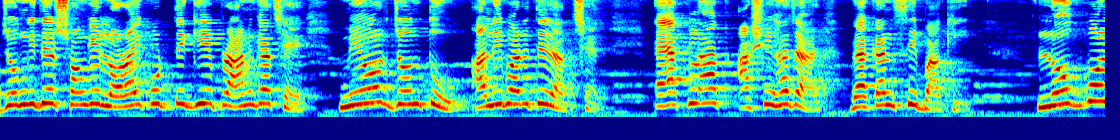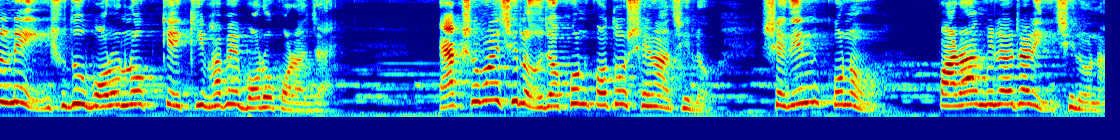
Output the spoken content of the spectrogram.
জঙ্গিদের সঙ্গে লড়াই করতে গিয়ে প্রাণ গেছে, মেয়র জন্তু আলিবাড়িতে যাচ্ছেন। এক লাখ আশি হাজার ভ্যাকান্সি বাকি। লোকবল নেই, শুধু বড় লোককে কীভাবে বড় করা যায়? এক সময় ছিল যখন কত সেনা ছিল। সেদিন কোনো পারা মিলিটারি ছিল না।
